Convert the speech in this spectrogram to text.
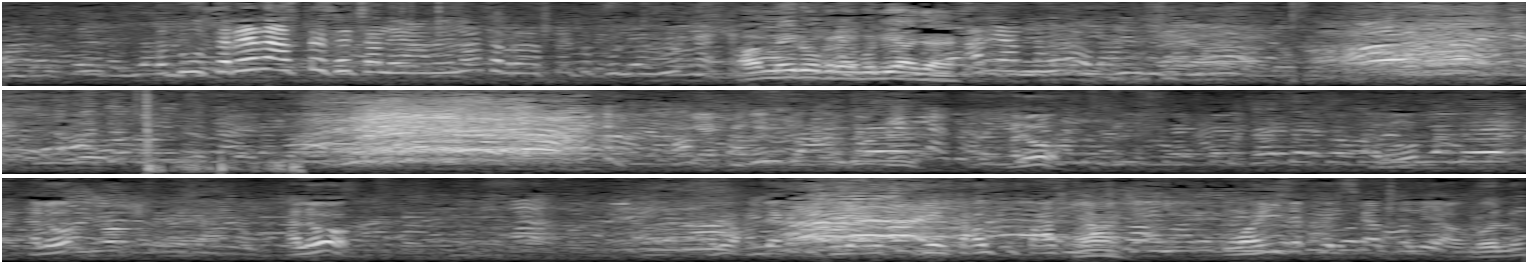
हम डरते हैं भैया तो दूसरे रास्ते से चले आवे ना सब रास्ते तो खुले हैं हम नहीं रोक रहे हैं बोलिए आ जाए। Hello? Hello? Hello? Hello? Hello हम गेस्ट हाउस के पास में वहीं से फिर इसका ले आओ। बोलूँ।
